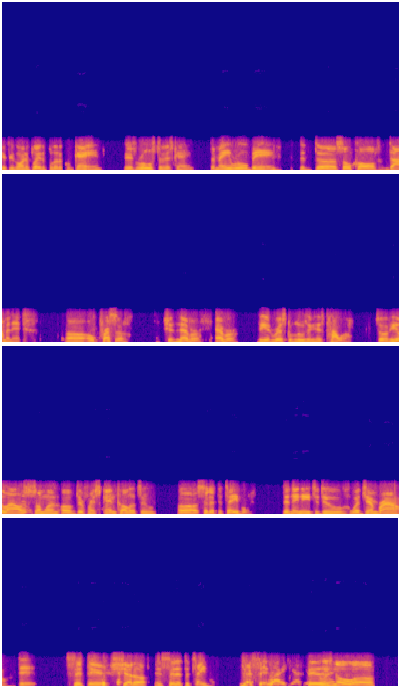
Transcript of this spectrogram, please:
If you're going to play the political game, there's rules to this game. The main rule being that the so called dominant uh, oppressor should never, ever be at risk of losing his power. So if he allows someone of different skin color to uh, sit at the table, then they need to do what Jim Brown did: sit there, shut up, and sit at the table. That's it. right. Yes, yes, There is no, uh,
